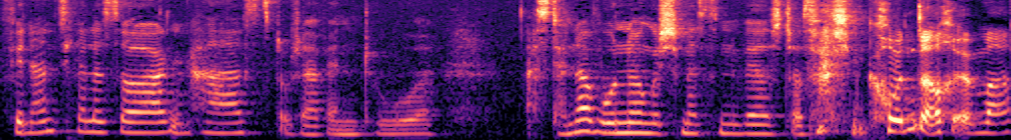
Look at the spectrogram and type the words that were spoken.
finanzielle Sorgen hast oder wenn du aus deiner Wohnung geschmissen wirst, aus welchem Grund auch immer.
